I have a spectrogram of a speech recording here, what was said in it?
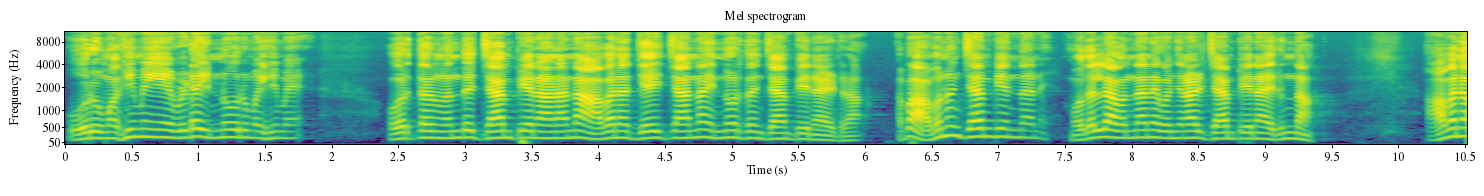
ஒரு மகிமையை விட இன்னொரு மகிமை. ஒருத்தன் வந்து சாம்பியன் ஆனான்னா அவனை ஜெயிச்சான்னா இன்னொருத்தன் சாம்பியன் ஆகிடுறான் அப்போ அவனும் சாம்பியன் தானே. முதல்ல அவன் தானே கொஞ்ச நாள் சாம்பியனாக இருந்தான். அவனை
